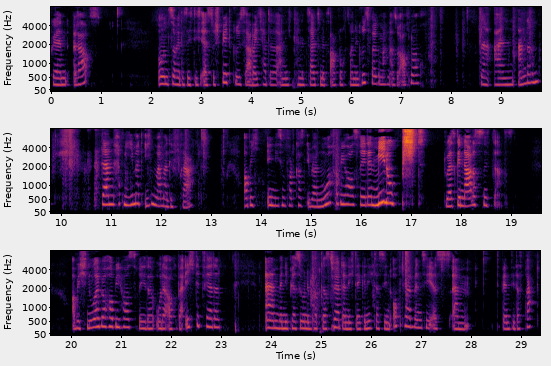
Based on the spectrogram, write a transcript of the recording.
Friend raus. Und sorry, dass ich dich erst so spät grüße, aber ich hatte eigentlich keine Zeit, um jetzt auch noch so eine Grüßfolge machen, also auch noch allen anderen. Dann hat mir jemand irgendwann mal gefragt, ob ich in diesem Podcast über nur Hobbyhorse rede. Milo, pst! Du weißt genau, dass es nicht darfst. Ob ich nur über Hobbyhorse rede oder auch über echte Pferde. Ähm, wenn die Person den Podcast hört, denn ich denke nicht, dass sie ihn oft hört, wenn sie es, ähm, wenn sie das fragt.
